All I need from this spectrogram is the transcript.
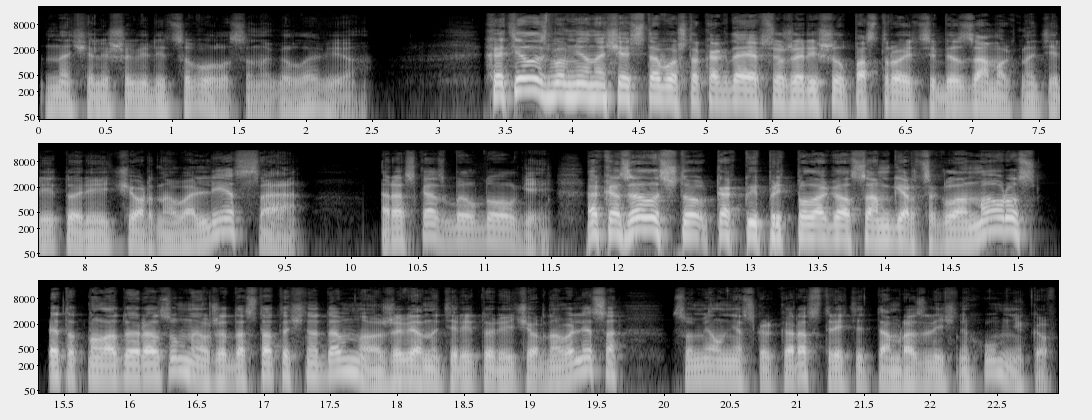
начали шевелиться волосы на голове. Хотелось бы мне начать с того, что когда я все же решил построить себе замок на территории Черного леса, рассказ был долгий. Оказалось, что, как и предполагал сам герцог Ланмаурус, этот молодой разумный уже достаточно давно, живя на территории Черного леса, сумел несколько раз встретить там различных умников,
